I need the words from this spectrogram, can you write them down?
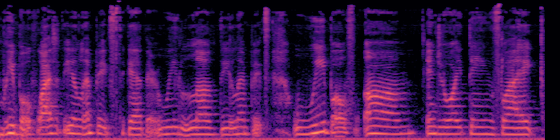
We both watched the Olympics together. We loved the Olympics. We both um, enjoyed things like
